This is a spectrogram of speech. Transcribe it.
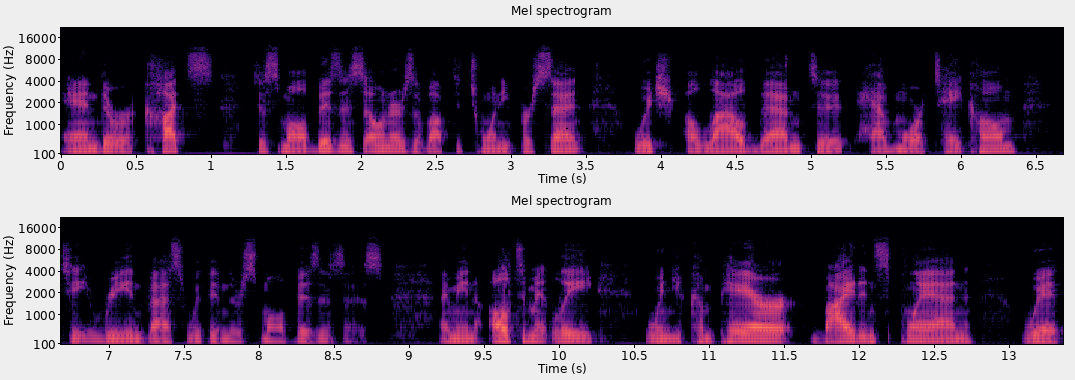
And there were cuts to small business owners of up to 20%, which allowed them to have more take home to reinvest within their small businesses. I mean, ultimately, when you compare Biden's plan with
